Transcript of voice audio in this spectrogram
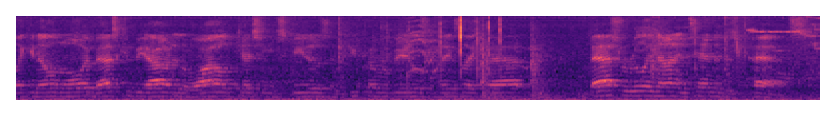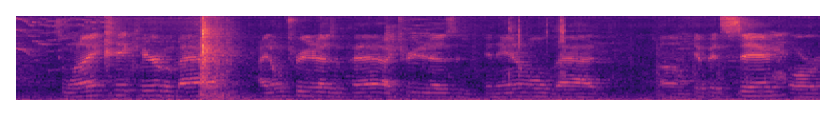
like in Illinois, bats could be out in the wild catching mosquitoes and cucumber beetles and things like that. Bats were really not intended as pets. So when I take care of a bat, I don't treat it as a pet. I treat it as an animal that if it's sick or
